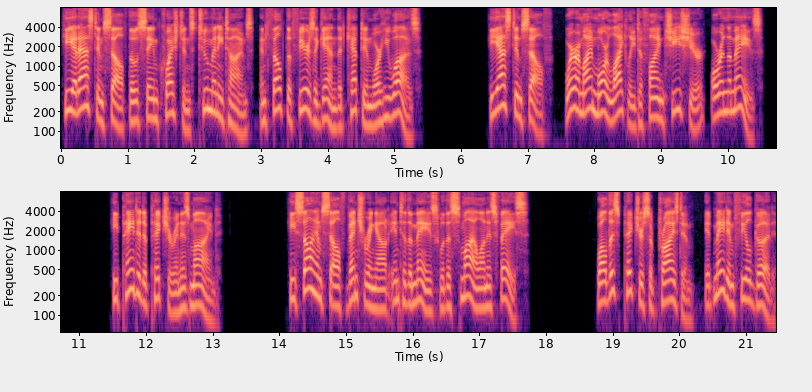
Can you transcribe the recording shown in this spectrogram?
He had asked himself those same questions too many times and felt the fears again that kept him where he was. He asked himself, Where am I more likely to find cheese here or in the maze? He painted a picture in his mind. He saw himself venturing out into the maze with a smile on his face. While this picture surprised him, it made him feel good.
